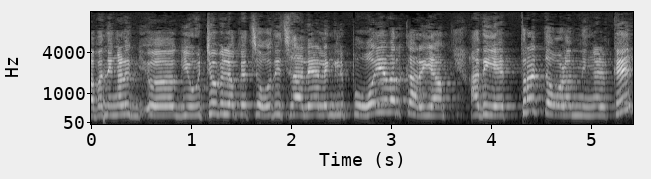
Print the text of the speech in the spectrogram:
അപ്പൊ നിങ്ങൾ യൂട്യൂബിലൊക്കെ ചോദിച്ചാൽ അല്ലെങ്കിൽ പോയവർക്കറിയാം അത് എത്രത്തോളം നിങ്ങൾക്ക്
